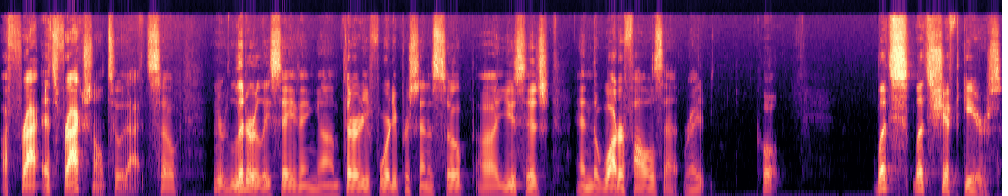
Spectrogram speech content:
a fra- it's fractional to that. So you're literally saving um, 30, 40% of soap uh, usage, and the water follows that, right? Cool. Let's let's shift gears.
